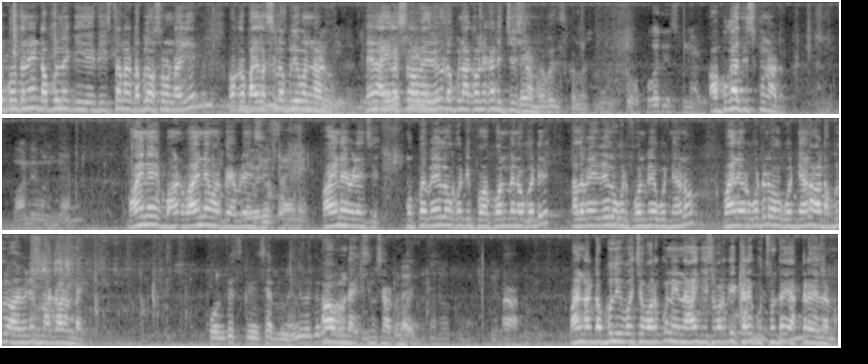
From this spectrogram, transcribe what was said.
ఏమని ఎలక్షన్ అయిపోతేనే డబ్బులు నాకు ఇది ఇస్తా నాకు డబ్బులు అవసరం ఉన్నాయి. ఒక పది లక్షలు డబ్బులు ఇవ్వన్నాడు. నేను ఐదు లక్షల అరవై వేలు డబ్బులు అకౌంట్ కార్డు ఇచ్చేసాను అప్పుగా తీసుకున్నాడు. ఆయన మాకు ఎవిడెన్స్ ఆయన ఎవిడెన్స్ ముప్పై వేలు ఒకటి ఫో- ఫోన్ పే ఒకటి నలభై ఐదు వేలు ఒకటి ఫోన్ పే కొట్టినాను. ఆయన ఎవరు కొట్టిన వాళ్ళు కొట్టినాను. ఆ డబ్బులు ఆ ఎవిడెన్స్ నా కాడ ఉన్నాయి. ఫోన్ పే స్క్రీన్ షాట్ ఉన్నాయి నీ దగ్గర? ఆ, ఉన్నాయి. సిమ్ షాట్ ఉన్నాయి. ఆ. ఆయన నాకు డబ్బులు ఇవ్వచ్చే వరకు నేను ఆయన చేసే వరకు ఇక్కడే కూర్చుంటా ఎక్కడ వెళ్ళాను.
